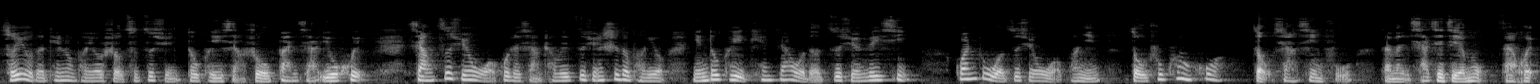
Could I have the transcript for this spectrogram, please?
所有的听众朋友首次咨询都可以享受半价优惠。想咨询我或者想成为咨询师的朋友，您都可以添加我的咨询微信，关注我，咨询我，帮您走出困惑，走向幸福。咱们下期节目再会。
